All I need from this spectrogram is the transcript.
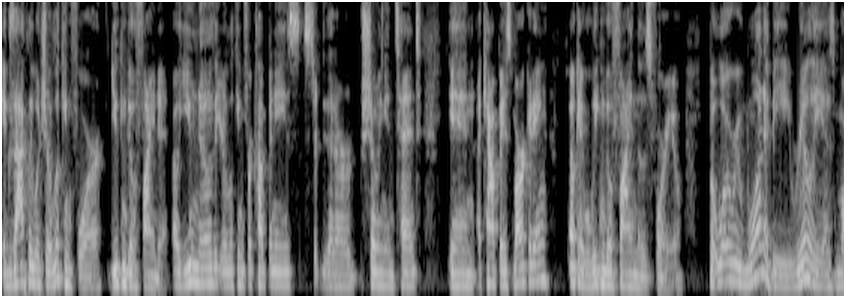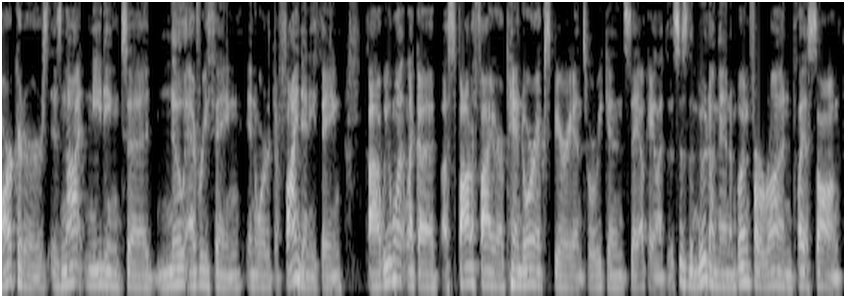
exactly what you're looking for, you can go find it. Oh, you know that you're looking for companies that are showing intent in account based marketing. Okay, well, we can go find those for you. But what we want to be really as marketers is not needing to know everything in order to find anything. Uh, we want like a, a, Spotify or a Pandora experience where we can say, okay, like this is the mood I'm in. I'm going for a run, play a song,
